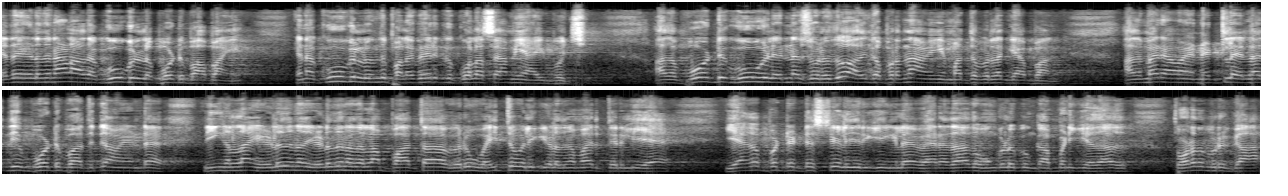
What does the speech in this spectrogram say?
எதை எழுதினாலும் அதை கூகுளில் போட்டு பார்ப்பாங்க. ஏன்னா கூகுள் வந்து பல பேருக்கு குலசாமி ஆகிப்போச்சு. அதை போட்டு கூகுள் என்ன சொல்லுதோ அதுக்கப்புறம் தான் அவங்க மற்றபடிலாம் கேட்பாங்க. அது மாதிரி அவன் நெட்டில் எல்லாத்தையும் போட்டு பார்த்துட்டு அவன் என்கிட்ட நீங்கள்லாம் எழுதுனது எழுதுனதெல்லாம் பார்த்தா வெறும் வயிற்று வலிக்கு எழுதுன மாதிரி தெரியலையே. ஏகப்பட்ட டெஸ்ட் எழுதியிருக்கீங்களே. வேறு ஏதாவது உங்களுக்கும் கம்பெனிக்கு ஏதாவது தொடர்பு இருக்கா?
